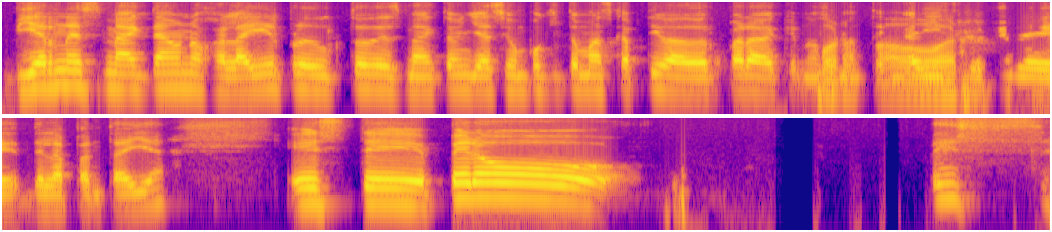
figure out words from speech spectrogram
viernes SmackDown, ojalá y el producto de SmackDown ya sea un poquito más captivador para que nos mantenga ahí de, de la pantalla. Este, pero es...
